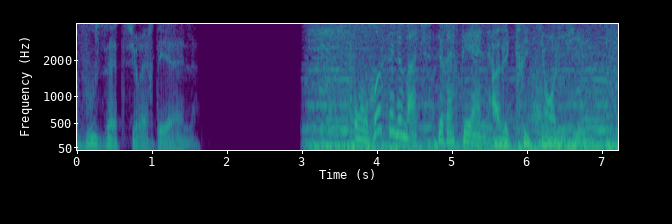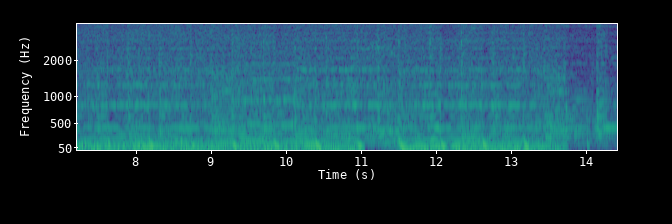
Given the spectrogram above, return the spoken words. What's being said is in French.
vous êtes sur RTL. On refait le match sur RTL. Avec Christian Olivier.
